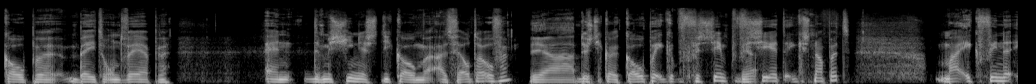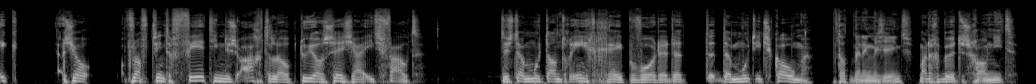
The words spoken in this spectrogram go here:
kopen, beter ontwerpen. En de machines die komen uit Veldhoven. Ja, Dus die kan je kopen. Ik heb versimplificeerd, ik snap het. Maar ik vind dat ik, als je al vanaf 2014 dus achterloopt, doe je al zes jaar iets fout. Dus daar moet dan toch ingegrepen worden. Dat, dat, er moet iets komen. dat ben ik met je eens. Maar dat gebeurt dus gewoon niet.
